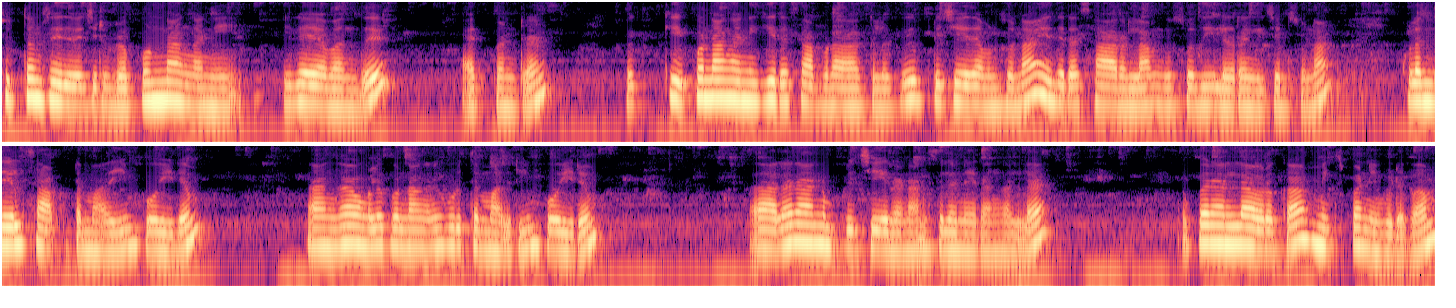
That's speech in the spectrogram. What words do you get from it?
சுத்தம் செய்து வச்சுருக்கிற பொன்னாங்கண்ணி இதையை வந்து ஆட் பண்ணுறேன் இப்போ கீ பொன்னாங்கண்ணி கீரை சாப்பிட ஆக்களுக்கு இப்படி செய்தோம்னு சொன்னால் இதில் சாரெல்லாம் இந்த சொதியில் இறங்கிச்சுன்னு சொன்னால் குழந்தைகள் சாப்பிட்ட மாதிரியும் போயிடும். நாங்கள் அவங்களுக்கு பொன்னாங்கண்ணி கொடுத்த மாதிரியும் போயிடும். அதனால் நான் இப்படி செய்கிறேன் நான் சில நேரங்களில். இப்போ நல்லா ஒருக்கா மிக்ஸ் பண்ணி விடுவேன்.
